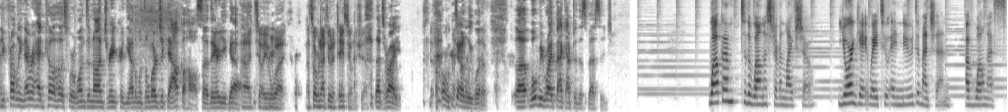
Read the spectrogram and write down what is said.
you've probably never had co-hosts where one's a non-drinker and the other one's allergic to alcohol. So there you go. I tell you what, that's why we're not doing a tasting on the show. that's right. or we totally would have. Uh, we'll be right back after this message. Welcome to the Wellness Driven Life Show, your gateway to a new dimension of wellness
